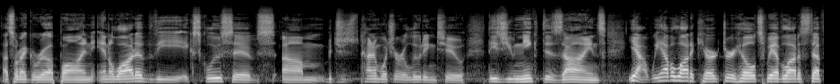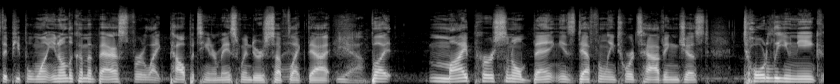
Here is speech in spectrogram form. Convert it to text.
That's what I grew up on, and a lot of the exclusives, um, which is kind of what you're alluding to. These unique designs. Yeah, we have a lot of character hilts. We have a lot of stuff that people want. You know, they'll come up ask for like Palpatine or Mace Windu or stuff like that. Yeah. But my personal bent is definitely towards having just totally unique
